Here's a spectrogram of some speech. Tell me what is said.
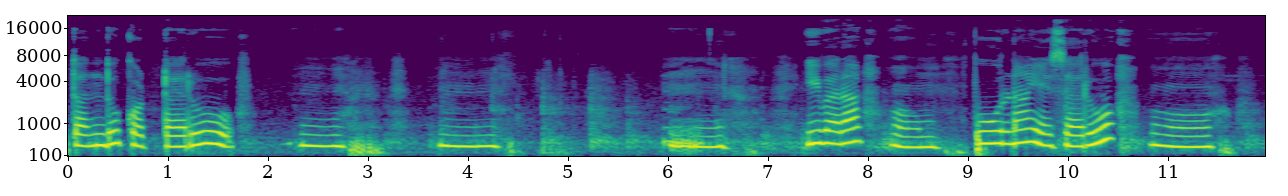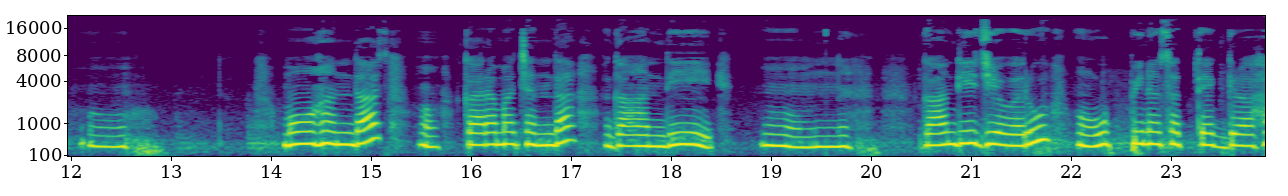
ತಂದು ಕೊಟ್ಟರು. ಇವರ ಆಮ್, ಪೂರ್ಣ ಹೆಸರು ಆ, ಆ, ಮೋಹನ್ ದಾಸ್ ಆ, ಕರಮಚಂದ ಗಾಂಧಿ ಮ್, ಗಾಂಧೀಜಿಯವರು ಆ, ಉಪ್ಪಿನ ಸತ್ಯಾಗ್ರಹ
